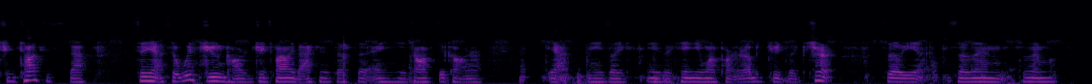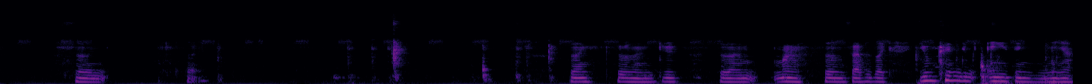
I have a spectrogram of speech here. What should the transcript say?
she talks to Stef so yeah so with June Connor June's finally back and stuff so and he talks to Connor yeah and he's like he's like hey do you want to partner up? And June's like sure so yeah so then so then so then sorry then, so then, so then, so then Stef is like, you couldn't do anything, Mia.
